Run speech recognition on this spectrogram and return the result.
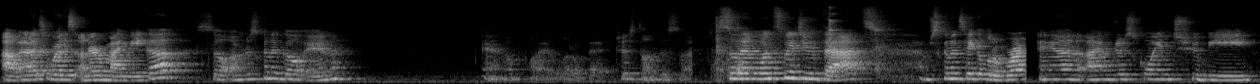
Um, and I like to wear this under my makeup. So I'm just gonna go in and apply a little bit just on this side. So then once we do that, I'm just gonna take a little brush and I'm just going to be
